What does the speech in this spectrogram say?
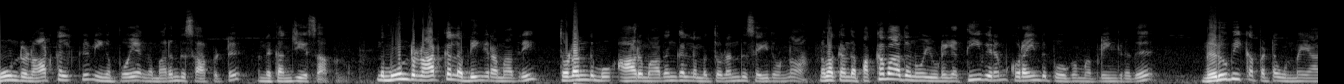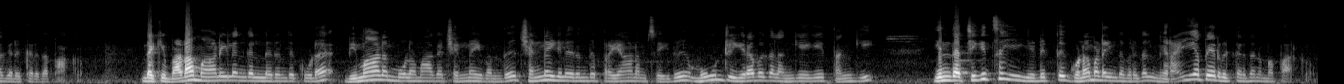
மூன்று நாட்களுக்கு நீங்கள் போய் அங்கே மருந்து சாப்பிட்டு அந்த கஞ்சியை சாப்பிடணும். இந்த மூன்று நாட்கள் அப்படிங்கிற மாதிரி தொடர்ந்து மூ ஆறு மாதங்கள் நம்ம தொடர்ந்து செய்தோம்னா நமக்கு அந்த பக்கவாத நோயுடைய தீவிரம் குறைந்து போகும் அப்படிங்கிறது நிரூபிக்கப்பட்ட உண்மையாக இருக்கிறத பார்க்குறோம். இன்றைக்கு வட மாநிலங்கள்ல இருந்து கூட விமானம் மூலமாக சென்னை வந்து சென்னையிலிருந்து பிரயாணம் செய்து மூன்று இரவுகள் அங்கேயே தங்கி இந்த சிகிச்சையை எடுத்து குணமடைந்தவர்கள் நிறைய பேர் இருக்கிறத நம்ம பார்க்குறோம்.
